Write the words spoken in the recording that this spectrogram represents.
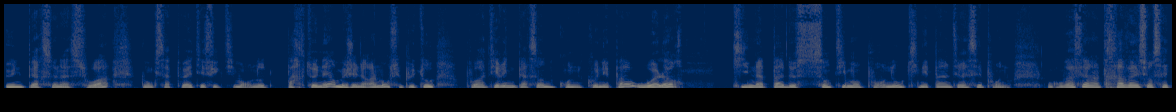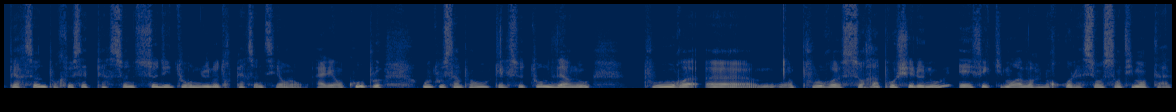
une personne à soi. Donc ça peut être effectivement notre partenaire, mais généralement c'est plutôt pour attirer une personne qu'on ne connaît pas ou alors qui n'a pas de sentiment pour nous, qui n'est pas intéressé pour nous. Donc on va faire un travail sur cette personne pour que cette personne se détourne d'une autre personne si elle est en couple, ou tout simplement qu'elle se tourne vers nous pour, euh, pour se rapprocher de nous et effectivement avoir une relation sentimentale.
